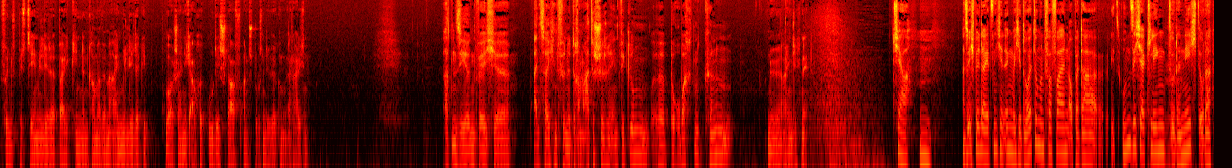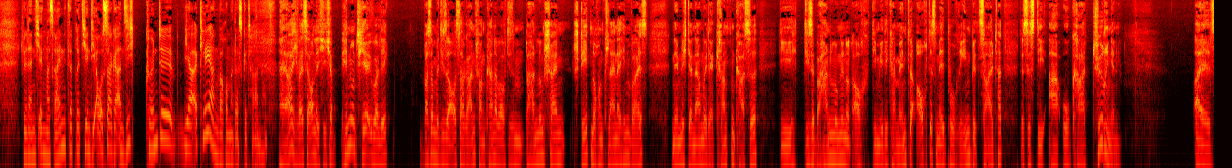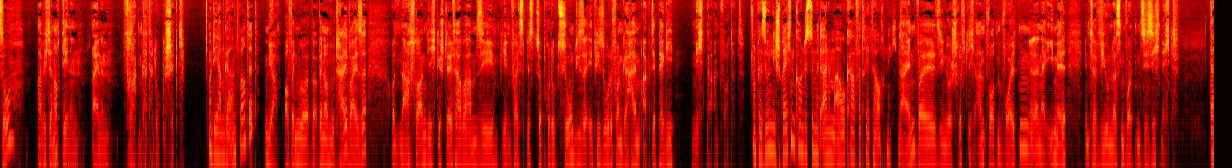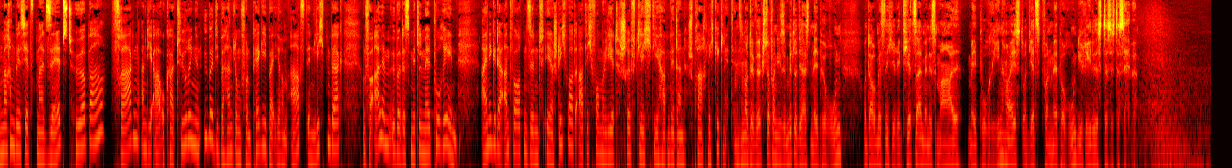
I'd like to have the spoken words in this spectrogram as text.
5 bis 10 Milliliter. Bei Kindern kann man, wenn man 1 Milliliter gibt, wahrscheinlich auch eine gute schlafanstoßende Wirkung erreichen. Hatten Sie irgendwelche Anzeichen für eine dramatischere Entwicklung äh, beobachten können? Nö, eigentlich nicht. Tja, hm. Also ich will da jetzt nicht in irgendwelche Deutungen verfallen, ob er da jetzt unsicher klingt oder nicht, oder ich will da nicht irgendwas reininterpretieren. Die Aussage an sich könnte ja erklären, warum er das getan hat. Naja, ich weiß ja auch nicht. Ich habe hin und her überlegt, was er mit dieser Aussage anfangen kann, aber auf diesem Behandlungsschein steht noch ein kleiner Hinweis, nämlich der Name der Krankenkasse, die diese Behandlungen und auch die Medikamente, auch das Melpurin bezahlt hat. Das ist die AOK Thüringen. Also habe ich dann auch denen einen Fragenkatalog geschickt. Und die haben geantwortet? Ja, auch wenn nur, wenn auch nur teilweise. Und Nachfragen, die ich gestellt habe, haben sie jedenfalls bis zur Produktion dieser Episode von Geheimakte Peggy nicht beantwortet. Und persönlich sprechen konntest du mit einem AOK-Vertreter auch nicht? Nein, weil sie nur schriftlich antworten wollten. In einer E-Mail interviewen lassen wollten sie sich nicht. Dann machen wir es jetzt mal selbst hörbar. Fragen an die AOK Thüringen über die Behandlung von Peggy bei ihrem Arzt in Lichtenberg und vor allem über das Mittel Melporen. Einige der Antworten sind eher stichwortartig formuliert, schriftlich, die haben wir dann sprachlich geglättet. Mhm, und der Wirkstoff von diesem Mittel, der heißt Melperon und darum jetzt nicht irritiert sein, wenn es mal Melporin heißt und jetzt von Melperon die Rede ist, das ist dasselbe.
